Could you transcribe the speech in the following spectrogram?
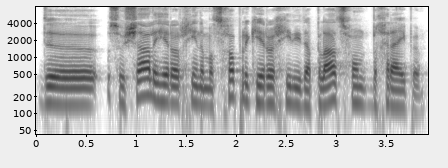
de sociale hiërarchie en de maatschappelijke hiërarchie die daar plaatsvond begrijpen.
